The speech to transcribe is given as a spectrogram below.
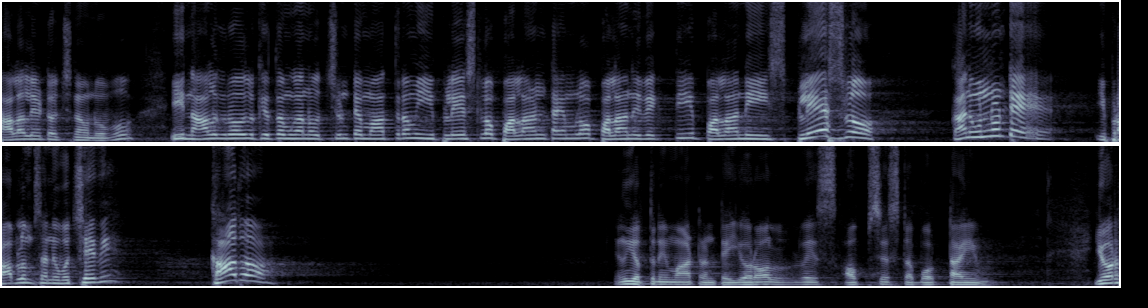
చాలా లేట్ వచ్చినావు నువ్వు. ఈ నాలుగు రోజుల క్రితం కానీ వచ్చుంటే మాత్రం ఈ ప్లేస్లో పలాని టైంలో పలాని వ్యక్తి పలాని ప్లేస్లో కానీ ఉండుంటే ఈ ప్రాబ్లమ్స్ అన్నీ వచ్చేవి? కాదో. ఎందుకు చెప్తున్నా ఈ మాట అంటే your always obsessed about time your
